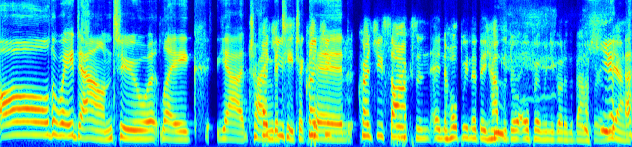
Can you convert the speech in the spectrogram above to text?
all the way down to like yeah, trying to teach a crunchy- kid. Crunchy socks and and hoping that they have the door open when you go to the bathroom. yeah.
